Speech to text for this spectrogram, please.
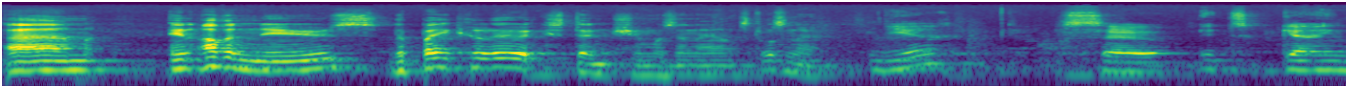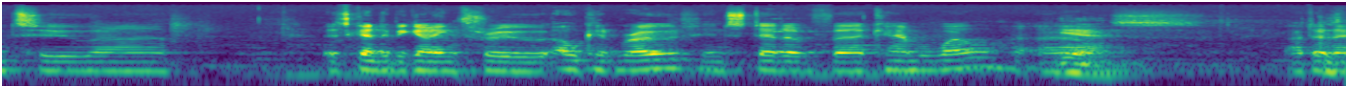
Um, in other news, the Bakerloo extension was announced, wasn't it? Yeah. So it's going to uh, it's going to be going through Old Kent Road instead of uh, Camberwell. Um, yes. I don't Because know.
